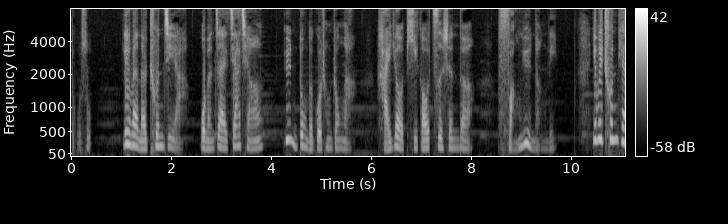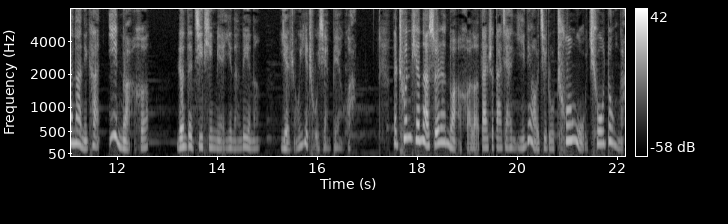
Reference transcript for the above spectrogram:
毒素。另外呢，春季啊，我们在加强运动的过程中啊，还要提高自身的防御能力。因为春天呢，你看一暖和，人的机体免疫能力呢也容易出现变化。那春天呢，虽然暖和了，但是大家一定要记住，春捂秋冻啊。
